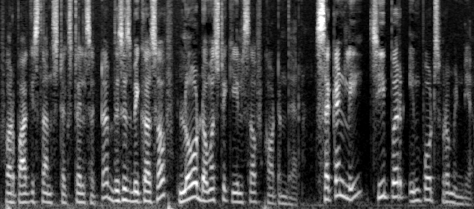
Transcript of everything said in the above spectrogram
for Pakistan's textile sector? This is because of low domestic yields of cotton there. Secondly, cheaper imports from India.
